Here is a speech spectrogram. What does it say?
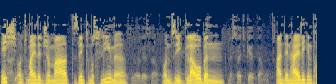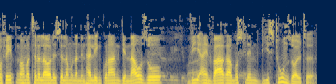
ich und meine Jamaat sind Muslime und sie glauben an den heiligen Propheten Muhammad sallallahu alaihi wasallam und an den heiligen Koran genauso wie ein wahrer Muslim dies tun sollte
